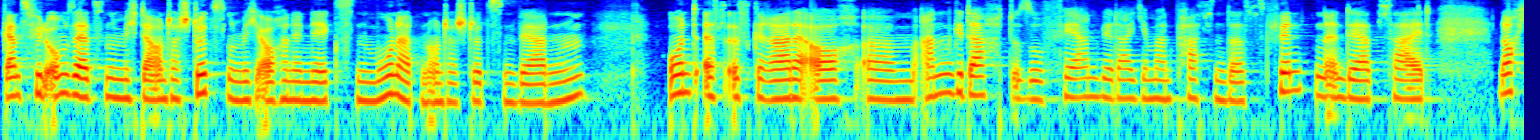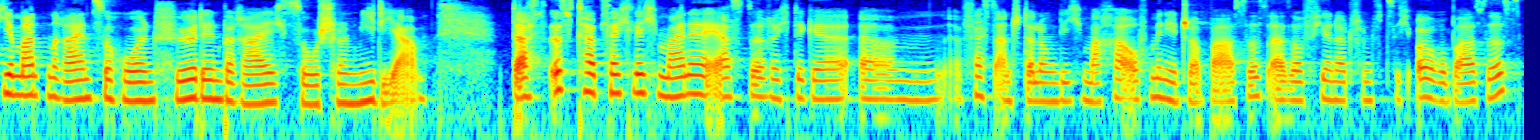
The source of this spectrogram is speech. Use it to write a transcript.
ganz viel umsetzen und mich da unterstützen und mich auch in den nächsten Monaten unterstützen werden. Und es ist gerade auch ähm, angedacht, sofern wir da jemand Passendes finden in der Zeit, noch jemanden reinzuholen für den Bereich Social Media. Das ist tatsächlich meine erste richtige ähm, Festanstellung, die ich mache auf Minijob-Basis, also auf 450 Euro Basis.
